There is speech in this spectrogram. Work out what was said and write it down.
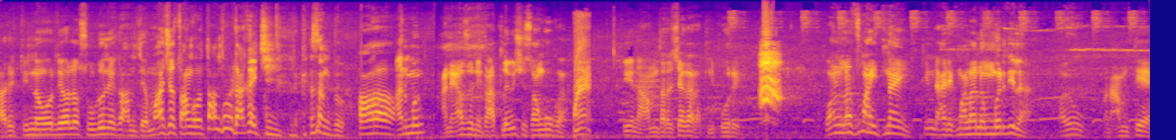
अरे ती नवरदेवाला सोडून एक आमच्या माझ्या चांगवर तांदूळ टाकायची. काय सांगतो? हा. आणि मग? आणि अजून एक आतला विषय सांगू का? ते ना आमदाराच्या घरातली पोरे कोणालाच माहीत नाही. तिने डायरेक्ट मला नंबर दिला. अयो. पण आमते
